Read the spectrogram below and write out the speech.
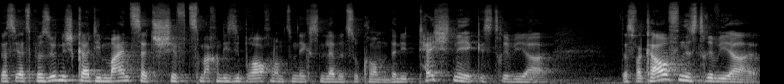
Dass sie als Persönlichkeit die Mindset-Shifts machen, die sie brauchen, um zum nächsten Level zu kommen. Denn die Technik ist trivial. Das Verkaufen ist trivial.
